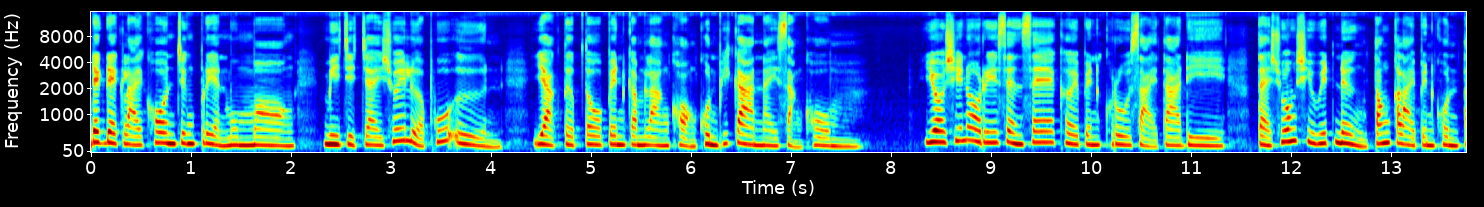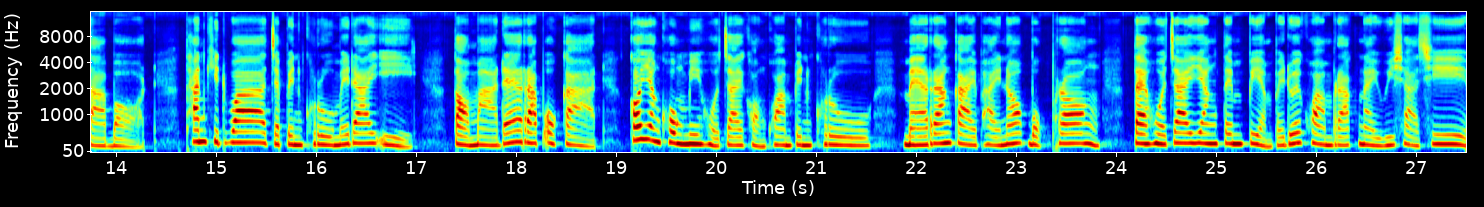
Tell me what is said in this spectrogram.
เด็กๆ หลายคนจึงเปลี่ยนมุมมอง มีจิตใจช่วยเหลือผู้อื่น อยากเติบโตเป็นกำลังของคุณพิการในสังคม โยชิโนริเซนเซ่เคยเป็นครูสายตาดี แต่ช่วงชีวิตหนึ่งต้องกลายเป็นคนตาบอด ท่านคิดว่าจะเป็นครูไม่ได้อีก ต่อมาได้รับโอกาสก็ยังคงมีหัวใจของความเป็นครู แม้ร่างกายภายนอกบกพร่อง แต่หัวใจยังเต็มเปี่ยมไปด้วยความรักในวิชาชีพ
